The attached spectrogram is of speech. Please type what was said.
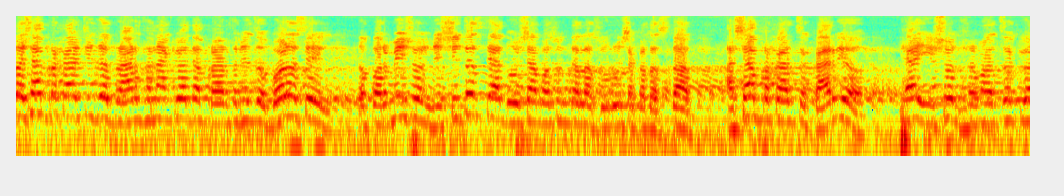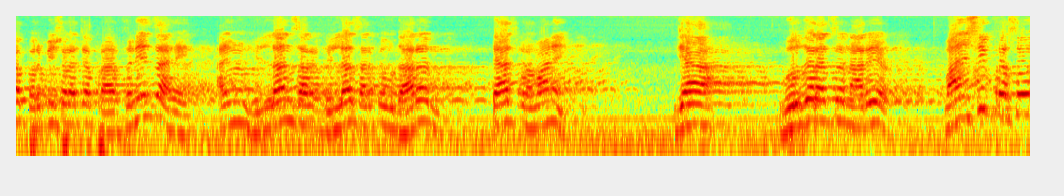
तशा प्रकारची जर प्रार्थना किंवा त्या प्रार्थनेचं बळ असेल तर परमेश्वर निश्चितच त्या दोषापासून त्याला सोडू शकत असतात. अशा प्रकारचं कार्य ह्या ईश्वर धर्माचं किंवा परमेश्वराच्या प्रार्थनेचं आहे. आणि म्हणून भिल्लांसारख भिल्लासारखं उदाहरण त्याचप्रमाणे ज्या गुर्जराचं नारळ मानसिक प्रसव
